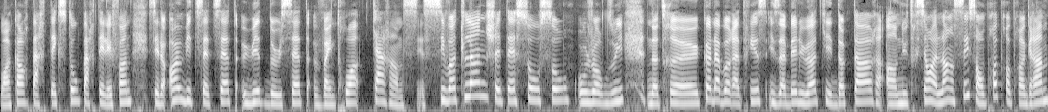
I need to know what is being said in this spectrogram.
ou encore par texto, par téléphone. C'est le 1-877-827-2346. Si votre lunch était so-so aujourd'hui, notre euh, collaboratrice Isabelle Huot, qui est docteur en nutrition, a lancé son propre programme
